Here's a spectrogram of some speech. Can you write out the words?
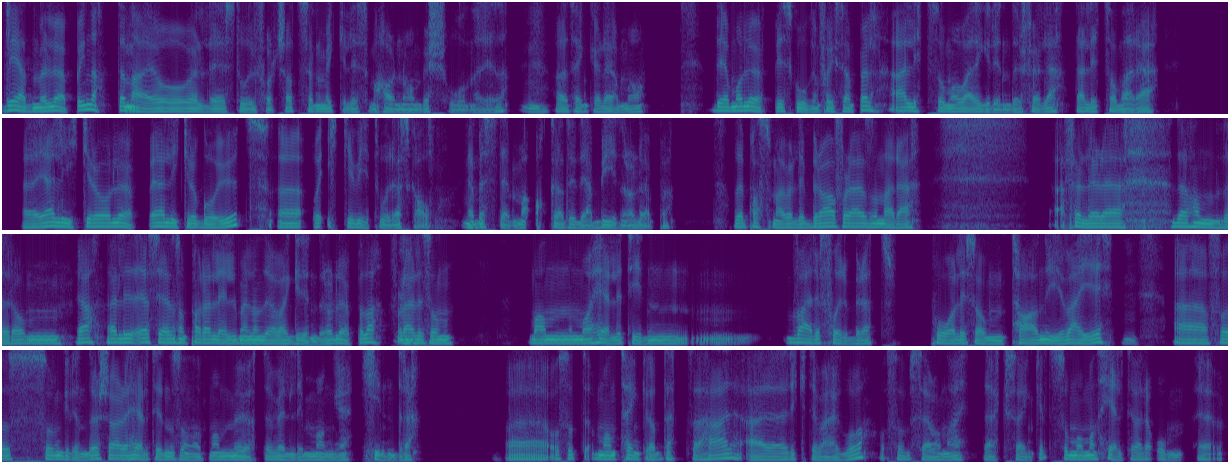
Gleden med løping, da, den Mm. er jo veldig stor fortsatt, selv om jeg ikke liksom har noen ambisjoner i det. Mm. Og jeg tenker det med å det med å løpe i skogen, for eksempel, er litt som å være gründer, føler jeg. Det er litt sånn derre eh, Jeg liker å løpe, jeg liker å gå ut eh, og ikke vite hvor jeg skal. Jeg Mm. bestemmer meg akkurat idet jeg begynner å løpe. Og det passer meg veldig bra, for det er en sånn derre Jeg føler det Det handler om Ja, jeg ser en sånn parallell mellom det å være gründer og løpe, da. For det er litt sånn Man må hele tiden være forberedt på å liksom ta nye veier. Mm. Eh, For som gründer så er det hele tiden sånn at man møter veldig mange hindre. Eh, og så man tenker at dette her er riktig vei å gå, og så ser man nei, det er ikke så enkelt. Så må man hele tiden være om, eh,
